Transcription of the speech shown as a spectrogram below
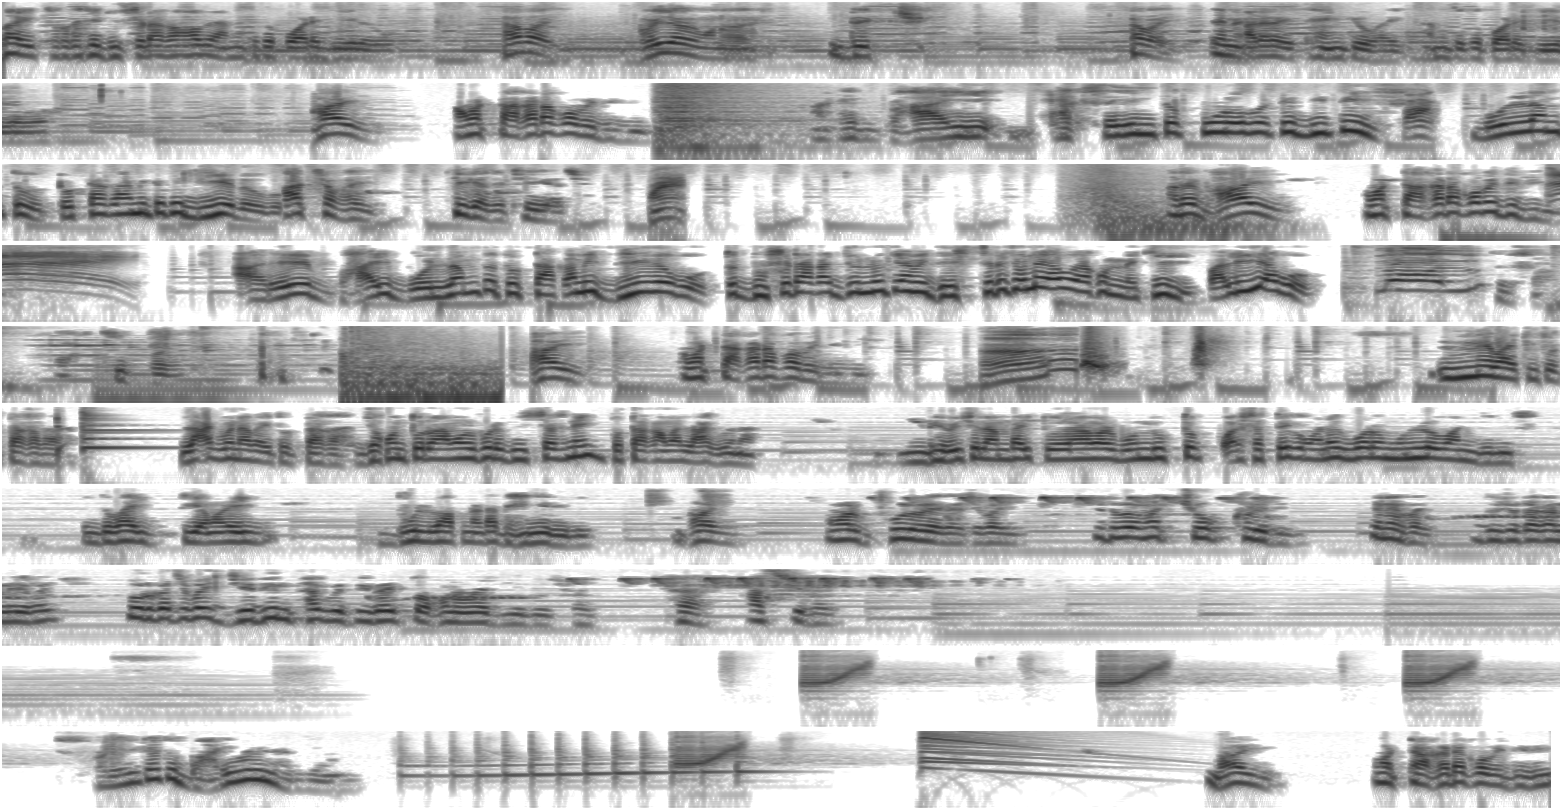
ভাই তোর কাছে দুশো টাকা হবে আমি তোকে পরে দিয়ে দেবো। হ্যাঁ ভাই হয়ে যাবে মনে হয়। দেখছি। হ্যাঁ ভাই এনে আরে ভাই থ্যাংক ইউ ভাই আমি তোকে পরে দিয়ে দেবো। ভাই আমার টাকাটা কবে দিবি? আরে ভাই এক সেকেন্ড তো পুরো হতে দিতিস। বললাম তো তোর টাকা আমি তোকে দিয়ে দেবো। আচ্ছা ভাই ঠিক আছে ঠিক আছে। আরে ভাই আমার টাকাটা কবে দিবি? আরে ভাই বললাম তো তোর টাকা আমি দিয়ে দেবো। তো দুশো টাকার জন্য কি আমি দেশ ছেড়ে চলে যাব এখন নাকি? পালিয়ে যাব? বল ভাই আমার টাকাটা কবে দিবি নে ভাই তুই তোর টাকা ধর লাগবে না ভাই তোর টাকা। যখন তোর আমার উপরে বিশ্বাস নেই তোর টাকা আমার লাগবে না। ভেবেছিলাম ভাই তোর আমার বন্ধুত্ব পয়সার থেকে অনেক বড় মূল্যবান জিনিস। কিন্তু ভাই তুই আমার এই ভুল ভাবনাটা ভেঙে দিলি। ভাই আমার ভুল হয়ে গেছে ভাই। তুই তো আমার চোখ খুলে দিবি। এনে ভাই দুশো টাকা নিয়ে ভাই। তোর কাছে ভাই যেদিন থাকবে তুই ভাই তখন আমায় দিয়ে দিস ভাই। হ্যাঁ আসছি ভাই। শরীরটা তো ভারী ভারী লাগছে ভাই আমার টাকাটা কবে দিবি?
